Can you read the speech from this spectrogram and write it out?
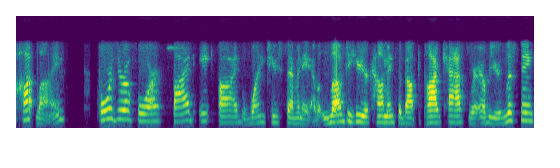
hotline, 404 585 1278. I would love to hear your comments about the podcast wherever you're listening,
